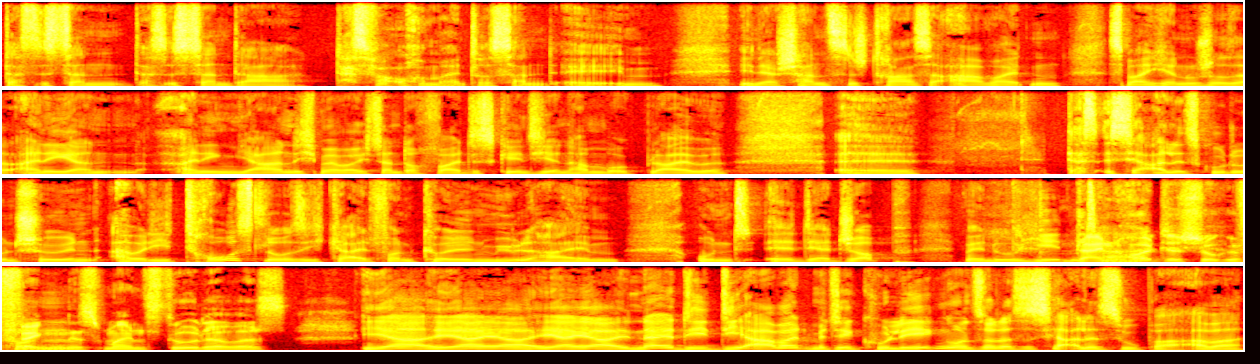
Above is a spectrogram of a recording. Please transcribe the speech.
das ist dann, das ist dann da. Das war auch immer interessant, ey, im, in der Schanzenstraße arbeiten, das mache ich ja nun schon seit einigen, einigen Jahren nicht mehr, weil ich dann doch weitestgehend hier in Hamburg bleibe. Äh, das ist ja alles gut und schön, aber die Trostlosigkeit von Köln-Mühlheim und äh, der Job, wenn du jeden Dein Tag heute schon von- Gefängnis meinst du oder was? ja, ja, ja, ja, ja. Naja, die, die Arbeit mit den Kollegen und so, das ist ja alles super. Aber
